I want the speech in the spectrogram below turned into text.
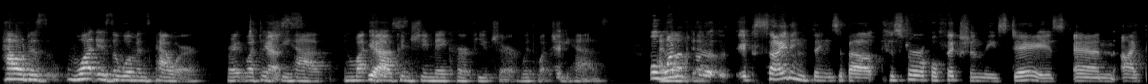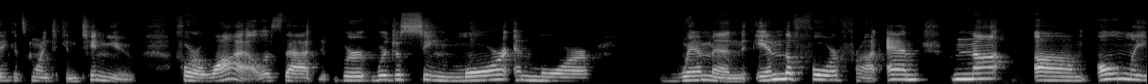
how does what is a woman's power, right? What does yes. she have, and what yes. how can she make her future with what she has? Well, I one of the it. exciting things about historical fiction these days, and I think it's going to continue for a while, is that we're we're just seeing more and more women in the forefront, and not um, only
